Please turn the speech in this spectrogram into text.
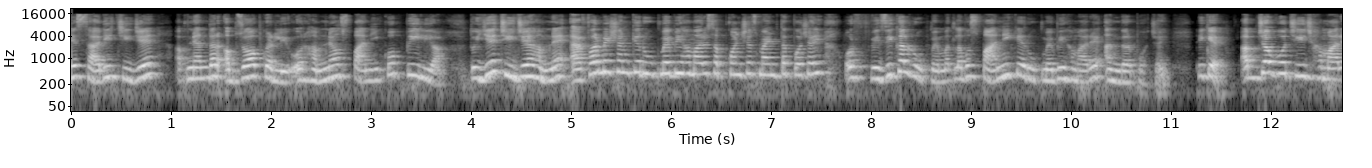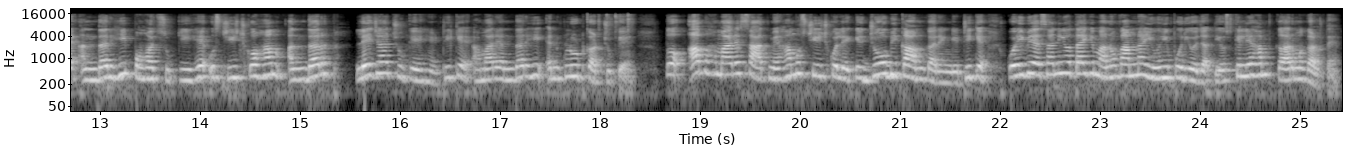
ये सारी चीज़ें अपने अंदर ऑब्जॉर्व कर ली और हमने उस पानी को पी लिया। तो ये चीज़ें हमने एफर्मेशन के रूप में भी हमारे सबकॉन्शियस माइंड तक पहुँचाई और फ़िज़िकल रूप में मतलब उस पानी के रूप में भी हमारे अंदर पहुँचाई, ठीक है। अब जब वो चीज़ हमारे अंदर ही पहुँच चुकी है, उस चीज़ को हम अंदर ले जा चुके हैं, ठीक है? हमारे अंदर ही इंक्लूड कर चुके हैं। तो अब हमारे साथ में हम उस चीज़ को लेके जो भी काम करेंगे, ठीक है? कोई भी ऐसा नहीं होता है कि मनोकामना यूँ ही पूरी हो जाती है, उसके लिए हम कर्म करते हैं,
